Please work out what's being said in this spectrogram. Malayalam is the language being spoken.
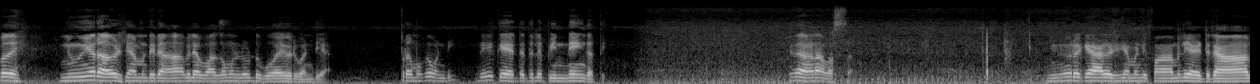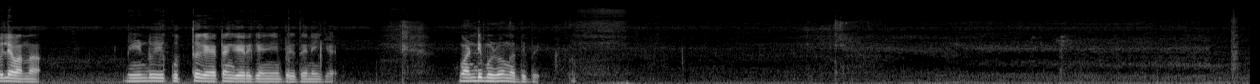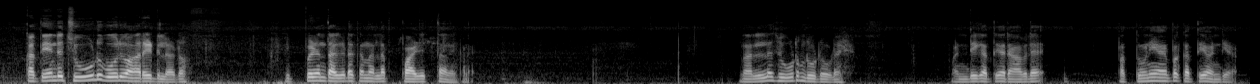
അപ്പോൾ ന്യൂ ഇയർ ആഘോഷിക്കാൻ വേണ്ടി രാവിലെ വാഗമണിലോട്ട് പോയ ഒരു വണ്ടിയാണ് പ്രമുഖ വണ്ടി. ഇതേ കയറ്റത്തിൽ പിന്നെയും കത്തി. ഇതാണ് അവസ്ഥ. ന്യൂ ഇയർ ഒക്കെ ആഘോഷിക്കാൻ വേണ്ടി ഫാമിലി ആയിട്ട് രാവിലെ വന്ന. വീണ്ടും ഈ കുത്ത് കയറ്റം കയറി കഴിഞ്ഞപ്പോഴത്തേനേക്ക് വണ്ടി മുഴുവൻ കത്തിപ്പോയി. കത്തിയതിന്റെ ചൂട് പോലും ആറിയിട്ടില്ല കേട്ടോ. ഇപ്പോഴും തകിടൊക്കെ നല്ല പഴുത്താണ് നിൽക്കണേ നല്ല ചൂടുണ്ട് കേട്ടോ ഇവിടെ. വണ്ടി കത്തിയ രാവിലെ പത്ത് മണിയായപ്പോൾ കത്തിയ വണ്ടിയാണ്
